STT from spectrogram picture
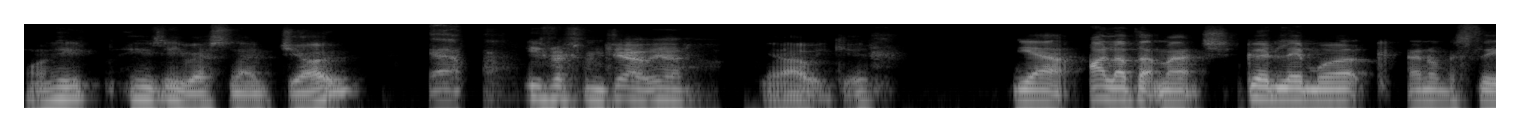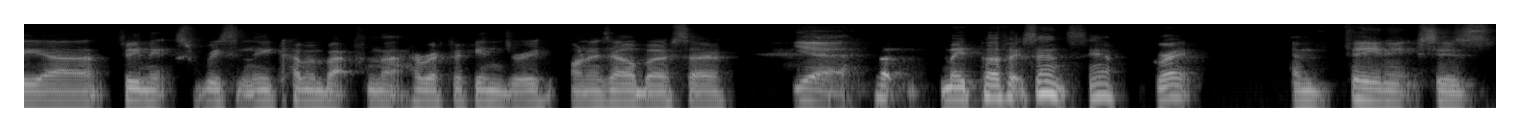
Well, who, who's he wrestling now? Joe? Yeah. He's wrestling Joe, yeah. Yeah, that'll be good. Yeah, I love that match. Good limb work, and obviously uh, Fenix recently coming back from that horrific injury on his elbow, so Yeah. that made perfect sense. Yeah, great. And Fenix is,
